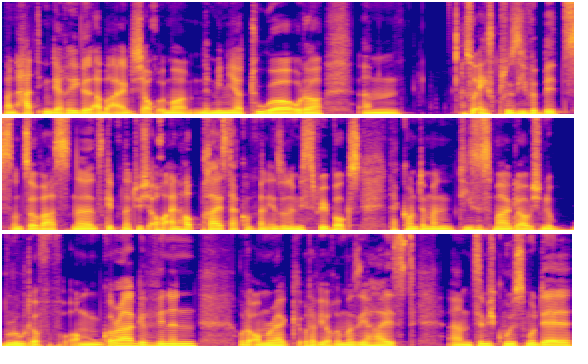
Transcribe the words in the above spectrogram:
Man hat in der Regel aber eigentlich auch immer eine Miniatur oder ähm, so exklusive Bits und sowas. Ne? Es gibt natürlich auch einen Hauptpreis, da kommt man in so eine Mystery Box. Da konnte man dieses Mal, glaube ich, eine Brood of Omgora gewinnen oder Omrak oder wie auch immer sie heißt. Ähm, ziemlich cooles Modell.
